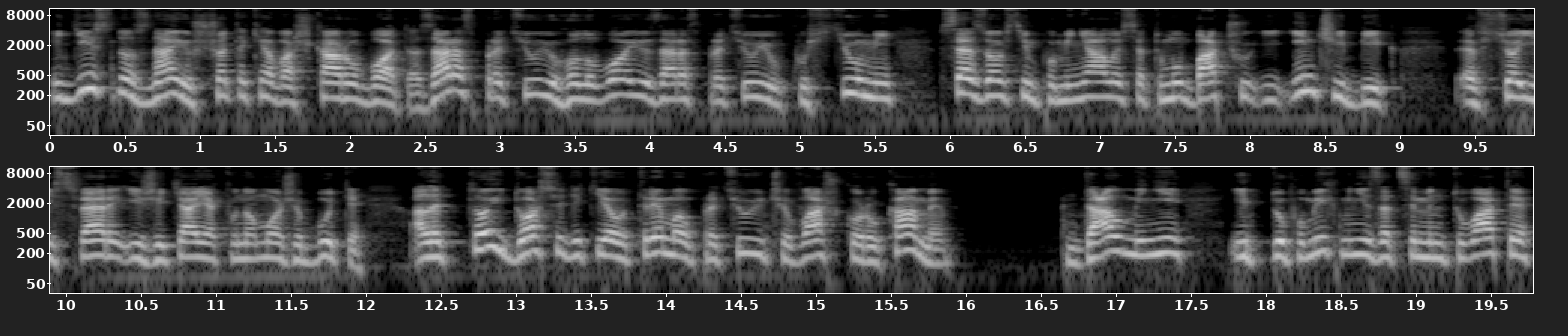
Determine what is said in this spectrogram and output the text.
і дійсно знаю, що таке важка робота. Зараз працюю головою, зараз працюю в костюмі, все зовсім помінялося, тому бачу і інший бік е, всієї сфери і життя, як воно може бути. Але той досвід, який я отримав, працюючи важко руками, дав мені і допоміг мені зацементувати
